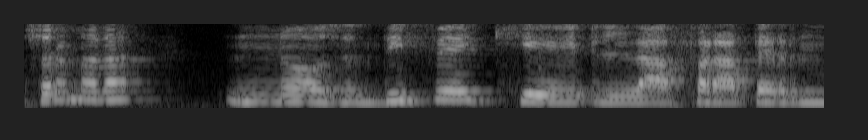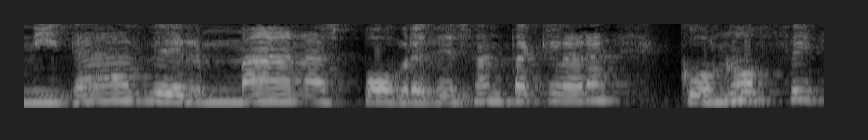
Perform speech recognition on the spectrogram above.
Sor Amada nos dice que la fraternidad de hermanas pobres de Santa Clara conoce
